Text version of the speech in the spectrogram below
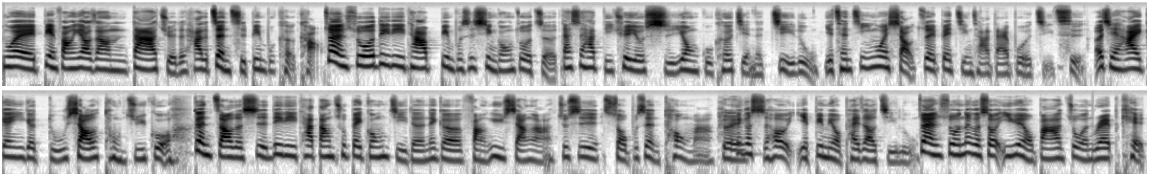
因为辩方要让大家觉得他的证词并不可靠。虽然说莉莉她并不是性工作者，但是她的确有使用骨科检的记录，也曾经因为小罪被警察逮捕了几次，而且她还跟一个毒枭同居过。更糟的是，莉莉她当初被攻击的那个防御伤啊，就是手不是很痛吗？对，那个时候也并没有拍照记录。虽然说那个时候医院有帮她做 rape kit，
